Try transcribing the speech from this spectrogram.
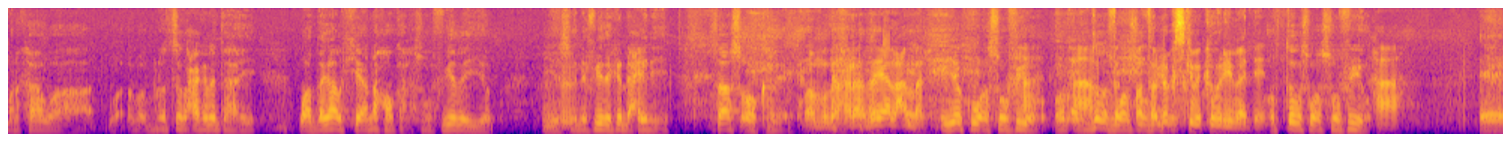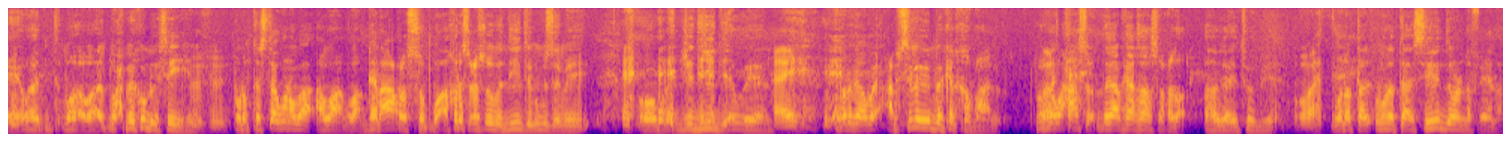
marka waa protestant waxay kala tahay waa dagaalkii annagoo kale suufiyada iyo iyo salafiyada ka dhexaynayay saas oo kale waa mudaaharaadayaal camal iyo kuwa suufiyo orthodox waa suufiyo orthodoxki bay ka hor yimaadeen orthodox waa suufiyo ha ee, waa- waa- waa- waxbay ku dhegsan yihiin protestantkuna waa waa- waa qiraac cusub waa akhris cusub oo diinta lagu sameeyey oo jadiidi ah weeyaan Hay. marka way- cabsi weyn bay ka qabaan marka Waa waxaas dagaalkaasaa socda haga etoobiya Waa tahay. Wana ta- wana taasiiri doona ficlan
